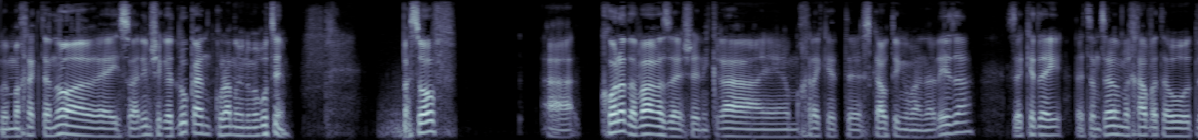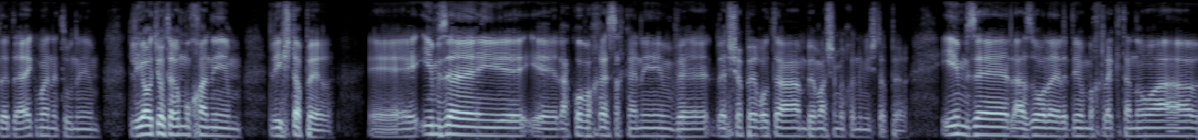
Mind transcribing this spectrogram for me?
במחלקת הנוער, אה, ישראלים שגדלו כאן, כולנו היינו מרוצים. בסוף, כל הדבר הזה שנקרא אה, מחלקת אה, scouting ואנליזה, זה כדי לצמצם את מרחב הטעות, לדייק בנתונים, להיות יותר מוכנים, להשתפר. אה, אם זה אה, לעקוב אחרי שחקנים ולשפר אותם במה שהם יכולים להשתפר. אם זה לעזור לילדים במחלקת הנוער,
